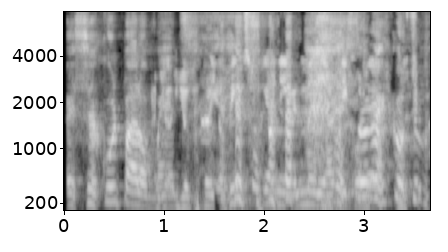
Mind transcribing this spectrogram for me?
Eso es culpa de los Mets. Yo, pienso que a nivel mediático. no es culpa.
